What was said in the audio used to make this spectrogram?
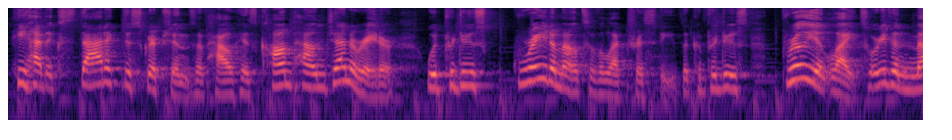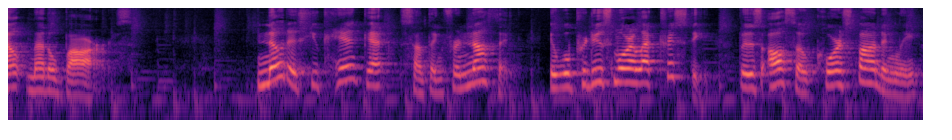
He had ecstatic descriptions of how his compound generator would produce great amounts of electricity that could produce brilliant lights or even melt metal bars. Notice you can't get something for nothing. It will produce more electricity, but is also correspondingly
